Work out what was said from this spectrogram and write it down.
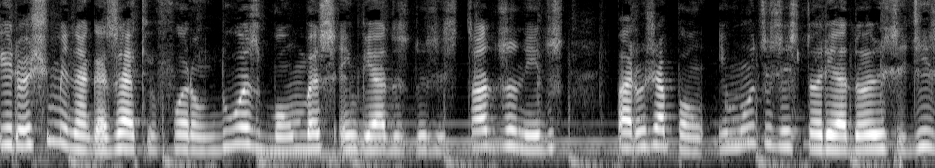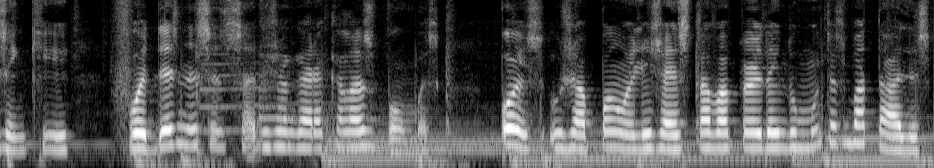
Hiroshima e Nagasaki foram duas bombas enviadas dos Estados Unidos para o Japão, e muitos historiadores dizem que foi desnecessário jogar aquelas bombas, pois o Japão ele já estava perdendo muitas batalhas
